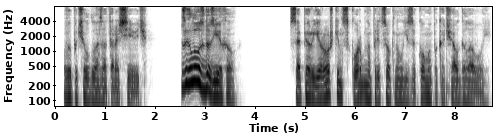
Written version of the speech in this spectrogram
— выпучил глаза Тарасевич. «С глузду съехал». Сапер Ерошкин скорбно прицокнул языком и покачал головой.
